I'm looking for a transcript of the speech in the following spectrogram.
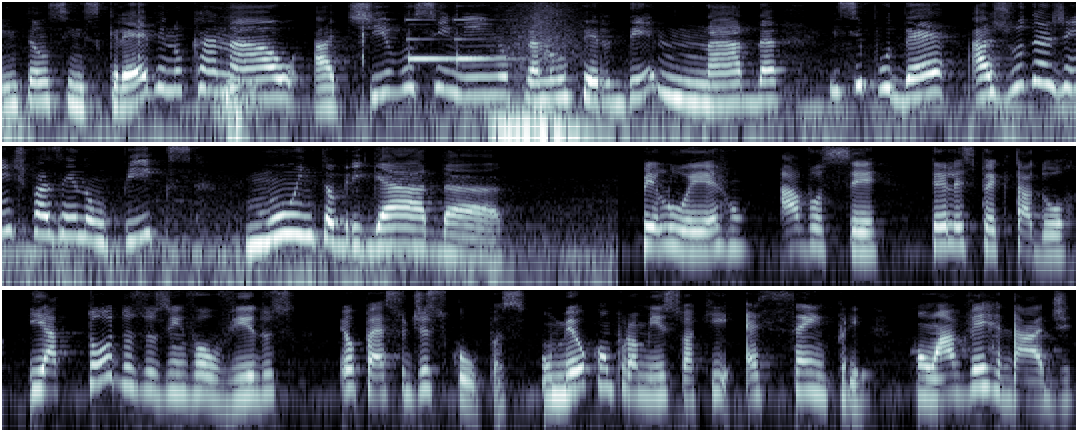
Então se inscreve no canal, ativa o sininho para não perder nada e se puder, ajuda a gente fazendo um pix. Muito obrigada. Pelo erro, a você, telespectador e a todos os envolvidos, eu peço desculpas. O meu compromisso aqui é sempre com a verdade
